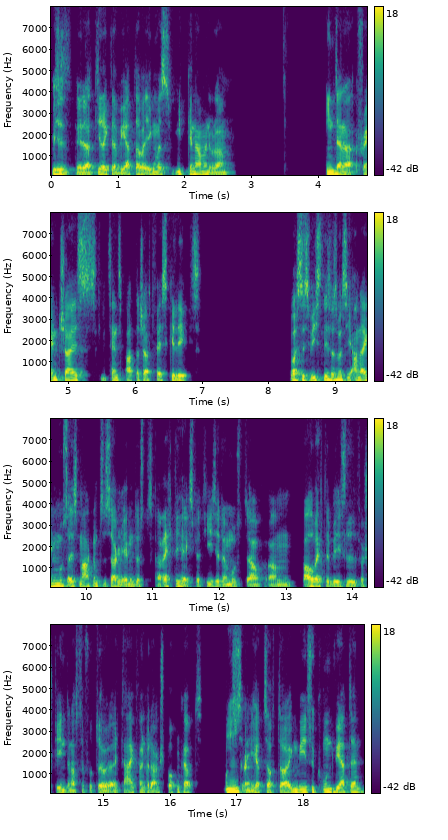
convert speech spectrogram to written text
ist jetzt nicht direkter Wert, aber irgendwas mitgenommen oder in deiner Franchise-Lizenzpartnerschaft festgelegt, was das Wissen ist, was man sich aneignen muss als Markt, um zu sagen, eben, du hast rechtliche Expertise, da musst du auch ähm, Baurechte ein bisschen verstehen, dann hast du Photovoltaik gerade angesprochen gehabt, und mhm. zu sagen, ihr habt auch da irgendwie so Grundwerte.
